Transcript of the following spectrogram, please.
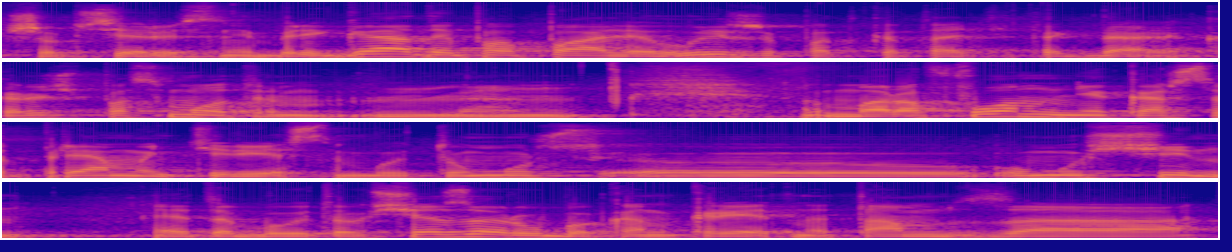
чтобы сервисные бригады попали, лыжи подкатать и так далее. Короче, посмотрим. М, Марафон, мне кажется, прям интересно будет. У, муж- э, у мужчин это будет вообще заруба конкретно. Там за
